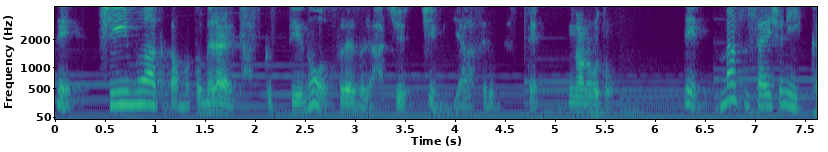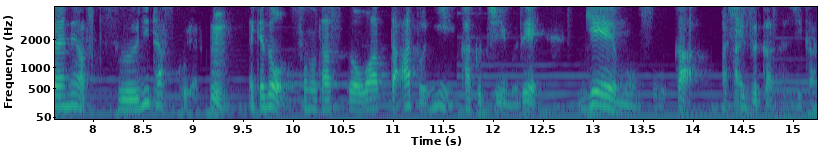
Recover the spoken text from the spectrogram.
で、チームワークが求められるタスクっていうのをそれぞれ80チームにやらせるんですって。なるほど。で、まず最初に1回目は普通にタスクをやる。うん。だけど、そのタスクが終わった後に各チームでゲームをするか、まあ、静かな時間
